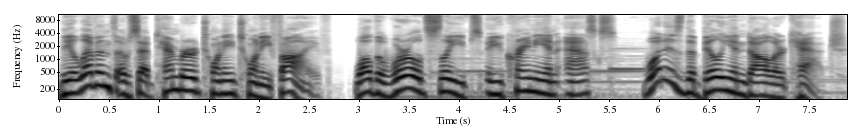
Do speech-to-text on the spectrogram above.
The 11th of September 2025. While the world sleeps, a Ukrainian asks, What is the billion dollar catch?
